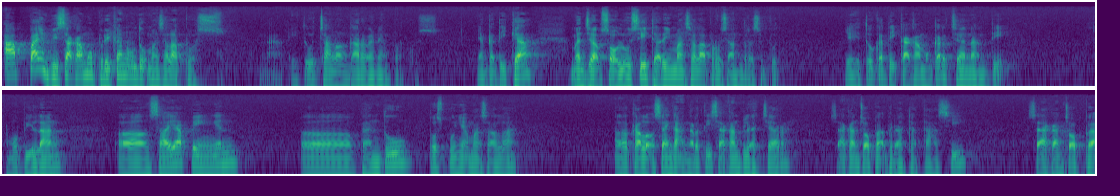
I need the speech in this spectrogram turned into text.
apa yang bisa kamu berikan untuk masalah bos. Nah, itu calon karyawan yang bagus. Yang ketiga, menjawab solusi dari masalah perusahaan tersebut. Yaitu ketika kamu kerja nanti, kamu bilang, e, saya pengen e, bantu bos punya masalah. E, kalau saya nggak ngerti, saya akan belajar, saya akan coba beradaptasi, saya akan coba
